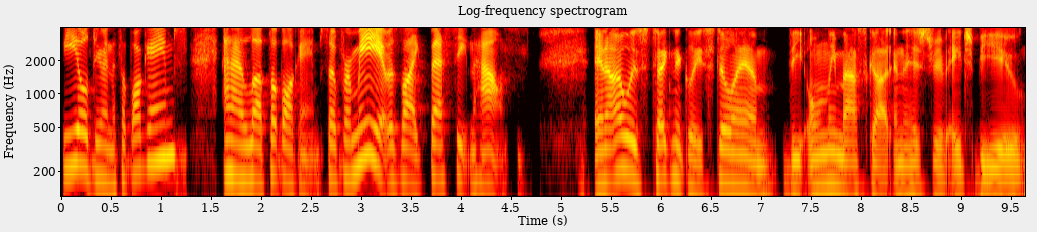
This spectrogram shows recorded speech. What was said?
field during the football games and I love football games. So for me, it was like best seat in the house. And I was technically, still am, the only mascot in the history of HBU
